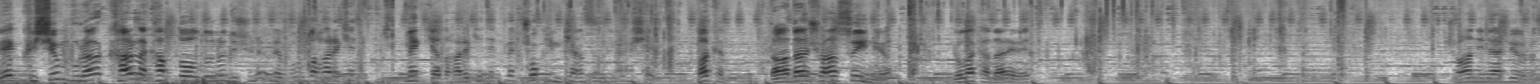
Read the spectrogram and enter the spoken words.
Ve kışın bura karla kaplı olduğunu düşünün ve burada hareket gitmek ya da hareket etmek çok imkansız gibi bir şey. Bakın dağdan şu an su iniyor. Yola kadar evet. Şu an ilerliyoruz.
